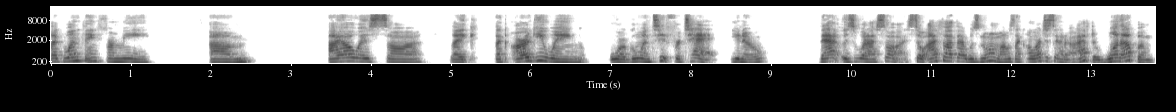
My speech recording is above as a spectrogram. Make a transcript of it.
like one thing for me um, I always saw like like arguing or going tit for tat, you know, that is what I saw. So I thought that was normal. I was like, oh, I just gotta, I have to one up them,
